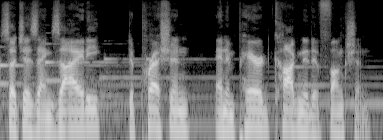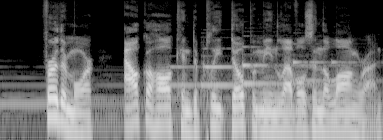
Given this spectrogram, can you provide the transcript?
such as anxiety, depression, and impaired cognitive function. Furthermore, alcohol can deplete dopamine levels in the long run,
